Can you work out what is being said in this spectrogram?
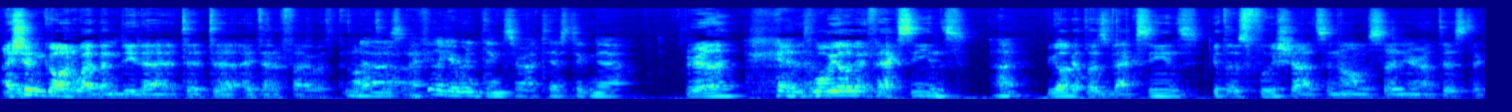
I shouldn't go on WebMD to to, to identify with No, autism. I feel like everyone thinks they're autistic now. Really? well, we all got vaccines. Huh? We all got those vaccines. Get those flu shots, and all of a sudden you're autistic.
